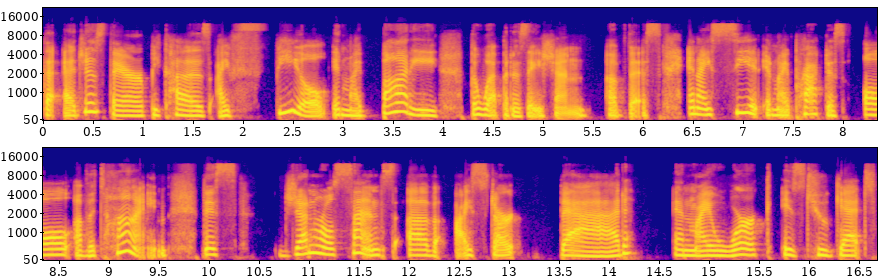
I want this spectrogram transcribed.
the edges there because I feel in my body the weaponization of this. And I see it in my practice all of the time. This general sense of I start bad and my work is to get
